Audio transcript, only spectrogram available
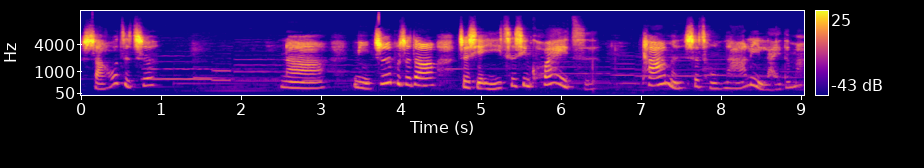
勺子吃？那你知不知道这些一次性筷子，它们是从哪里来的吗？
